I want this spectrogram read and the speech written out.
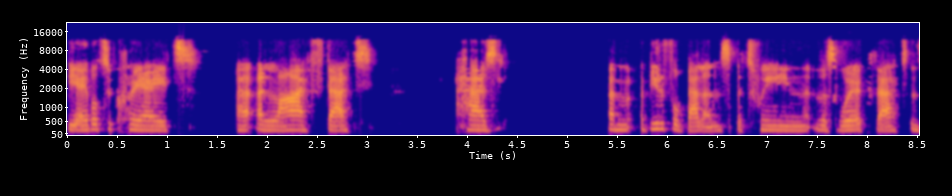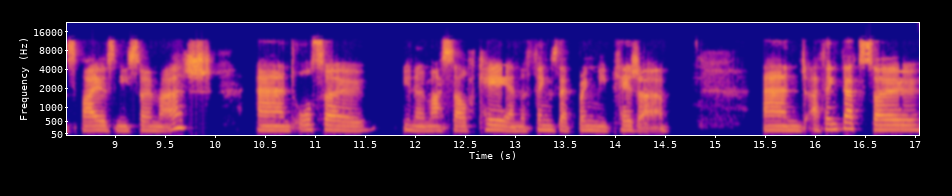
be able to create a, a life that has a, a beautiful balance between this work that inspires me so much and also you know my self-care and the things that bring me pleasure. And i think that's so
